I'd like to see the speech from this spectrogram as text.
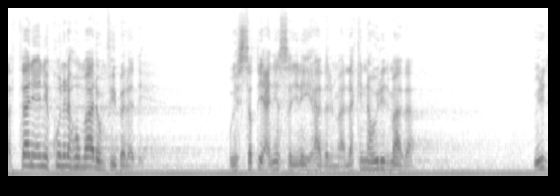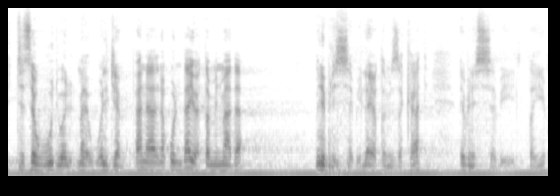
الثاني أن يكون له مال في بلده. ويستطيع أن يصل إليه هذا المال. لكنه يريد ماذا؟ يريد التزود والجمع. فأنا نقول لا يعطى من ماذا؟ من ابن السبيل. لا يعطى من زكاة ابن السبيل. طيب.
